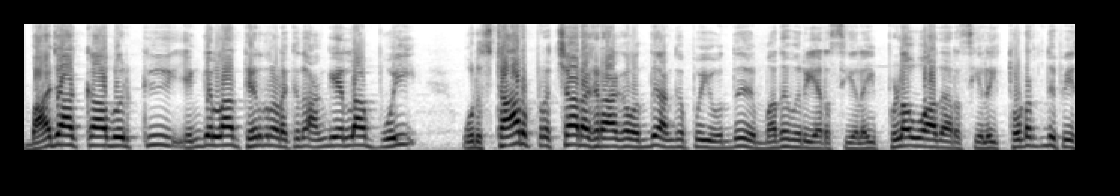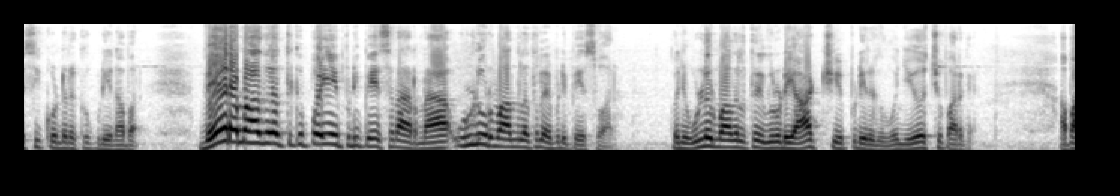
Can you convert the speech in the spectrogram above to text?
பாஜகவிற்கு எங்கெல்லாம் தேர்தல் நடக்குதோ அங்கெல்லாம் போய் ஒரு ஸ்டார் பிரச்சாரகராக வந்து அங்கே போய் வந்து மதவெறி அரசியலை பிளவாத அரசியலை தொடர்ந்து பேசி கொண்டிருக்கக்கூடிய நபர். வேறு மாநிலத்துக்கு போய் இப்படி பேசுகிறாருன்னா உள்ளூர் மாநிலத்தில் எப்படி பேசுவார்? கொஞ்சம் உள்ளூர் மாநிலத்தில் இவருடைய ஆட்சி எப்படி இருக்கும் கொஞ்சம் யோசிச்சு பாருங்கள் அப்போ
